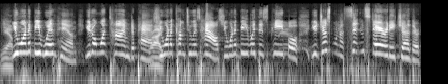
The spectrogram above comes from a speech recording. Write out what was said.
Yeah. You want to be with him. You don't want time to pass. Right. You want to come to his house. You want to be with his people. You just want to sit and stare at each other.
